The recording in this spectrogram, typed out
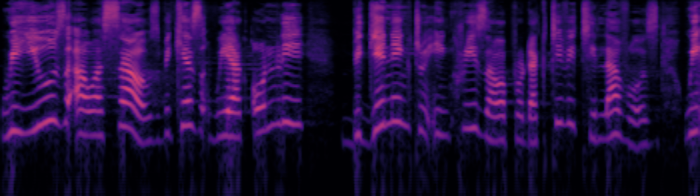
we use ourselves because we are only beginning to increase our productivity levels, we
